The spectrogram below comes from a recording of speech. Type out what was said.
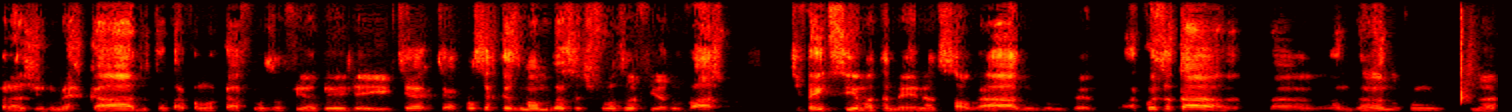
para agir no mercado, tentar colocar a filosofia dele aí, que é, que é com certeza uma mudança de filosofia do Vasco, que vem de cima também, né, do Salgado, vamos ver. A coisa tá, tá andando com, né,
